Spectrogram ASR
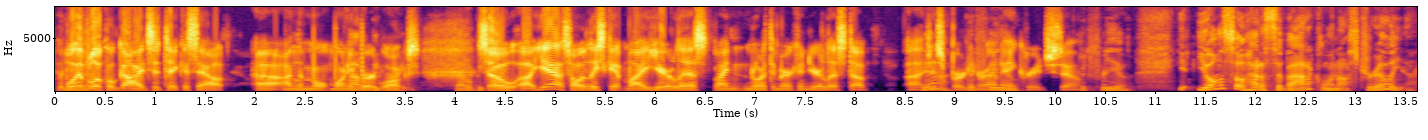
Pretty we'll have local guides that take us out uh, on Oh, the morning that'll be bird walks. That'll be So uh, yeah, so I'll at least get my year list, my North American year list up, uh, Yeah, just birding around you. Anchorage. So good for you. You also had a sabbatical in Australia.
